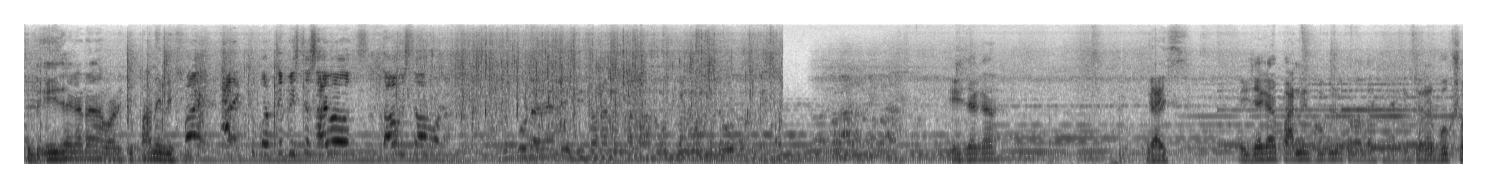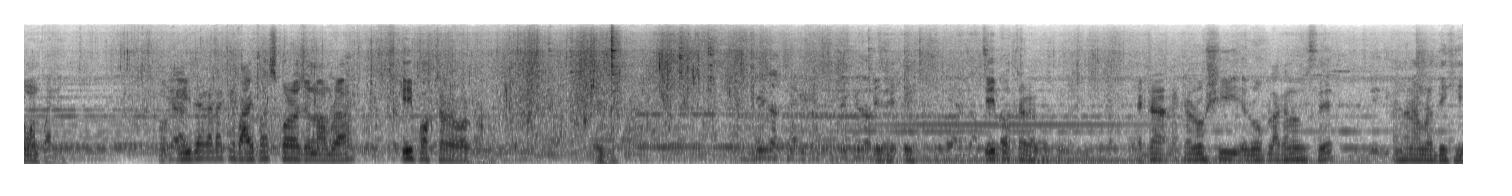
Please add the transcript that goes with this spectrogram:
কিন্তু এই জায়গাটা আবার একটু পানি বেশি। আর একটু করতে পিছতে চাইব তাও পিছতে পারব না। এই জায়গার গাইস এই জায়গার পানির গভীরতা দেখেন না একজনের বুক সমান পানি। তো এই জায়গাটাকে বাইপাস করার জন্য আমরা এই পথটা ব্যবহার করব। এই যে। দেখে এই যে এই পথটা ব্যবহার করব। একটা একটা রশি রোপ লাগানো হয়েছে। এখন আমরা দেখি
